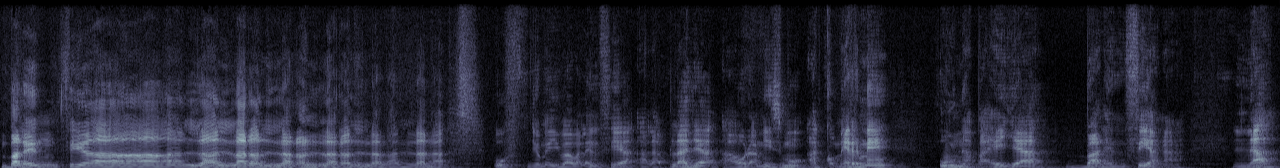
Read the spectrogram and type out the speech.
Valencia, la la la la la la la la la la Uf, yo me iba a Valencia, a la playa, ahora mismo, a comerme una paella valenciana. La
